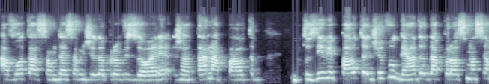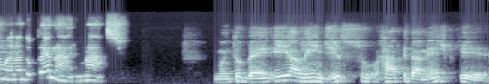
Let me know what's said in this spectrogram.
a votação dessa medida provisória, já está na pauta, inclusive pauta divulgada da próxima semana do plenário, Márcio. Muito bem. E além disso, rapidamente, porque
